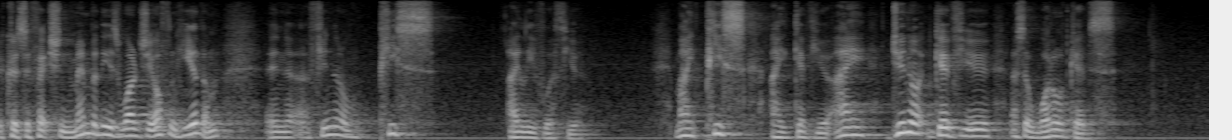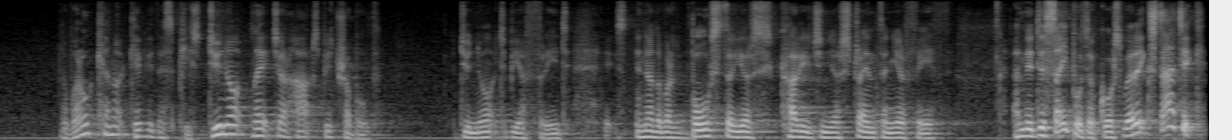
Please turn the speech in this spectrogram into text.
the crucifixion. Remember these words, you often hear them in a funeral Peace I leave with you. My peace I give you. I do not give you as the world gives. The world cannot give you this peace. Do not let your hearts be troubled. Do not be afraid. It's, in other words, bolster your courage and your strength and your faith. And the disciples, of course, were ecstatic.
